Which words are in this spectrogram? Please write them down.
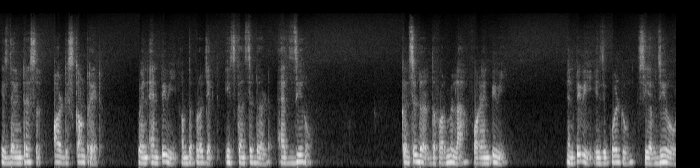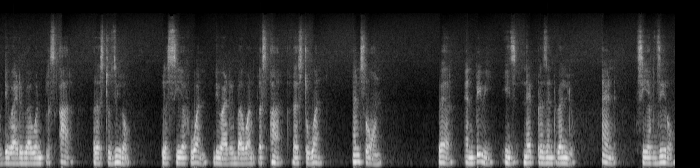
is the interest or discount rate when NPV of the project is considered as zero. Consider the formula for NPV. NPV is equal to CF0 divided by 1 plus R raised to 0 plus CF1 divided by 1 plus R raised to 1 and so on, where NPV is net present value and CF0,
